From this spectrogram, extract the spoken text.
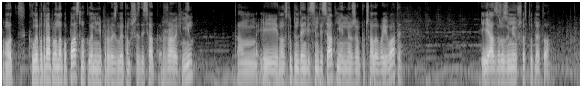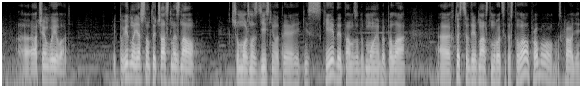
От, коли потрапив на Попасну, коли мені привезли там 60 ржавих мін, там, і на наступний день 80 мін, ми вже почали воювати. І я зрозумів, що тут не то. А чим воювати? Відповідно, я ж на той час не знав, що можна здійснювати якісь скиди там, за допомогою БПЛА. Е, Хтось це в 19-му році тестував, пробував насправді.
